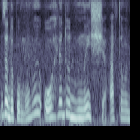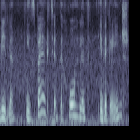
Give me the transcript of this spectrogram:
за допомогою огляду днища автомобіля, інспекція, техогляд і таке інше.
